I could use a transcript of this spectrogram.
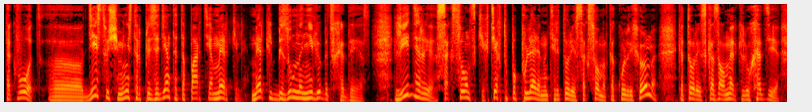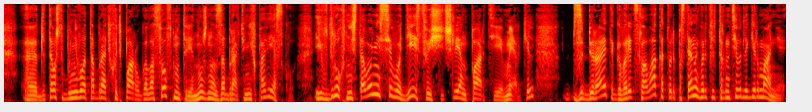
Так вот, э, действующий министр-президент это партия Меркель. Меркель безумно не любит в ХДС. Лидеры саксонских, тех, кто популярен на территории Саксона, как Ульрих Йоме, который сказал Меркель, уходи, э, для того, чтобы у него отобрать хоть пару голосов внутри, нужно забрать у них повестку повестку. И вдруг ни с того ни с сего действующий член партии Меркель забирает и говорит слова, которые постоянно говорят альтернатива для Германии.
